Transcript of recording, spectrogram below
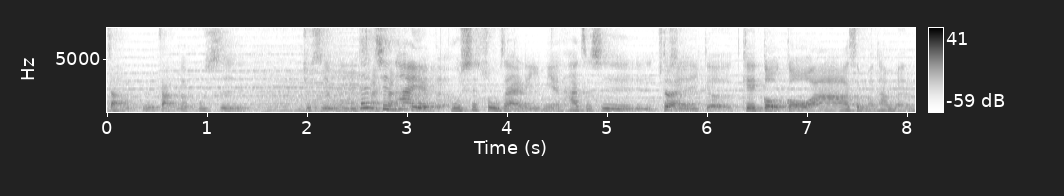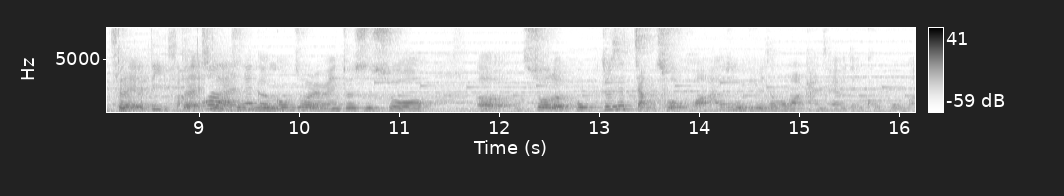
长长得不是，就是我们但其实他也不是住在里面，他只是就是一个给狗狗啊什么他们住的地方。对，后来那个嗯工作人员就是说，呃，说了不，就是讲错话。他说：“你不觉得这个娃娃看起来有点恐怖吗？”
